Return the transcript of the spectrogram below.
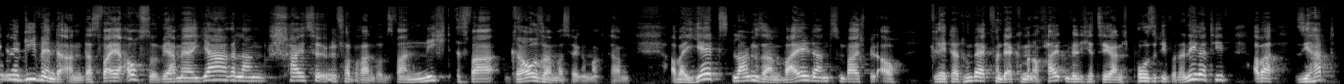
die Energiewende an. Das war ja auch so. Wir haben ja jahrelang scheiße Öl verbrannt und es war nicht, es war grausam, was wir gemacht haben. Aber jetzt langsam, weil dann zum Beispiel auch Greta Thunberg, von der kann man auch halten, will ich jetzt hier gar nicht positiv oder negativ, aber sie hat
